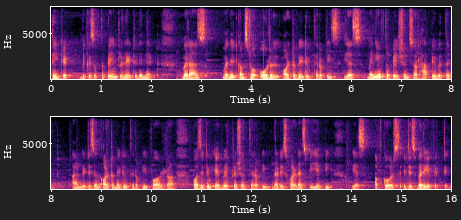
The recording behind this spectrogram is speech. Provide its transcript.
take it because of the pain related in it. Whereas when it comes to oral alternative therapies, yes, many of the patients are happy with it and it is an alternative therapy for uh, positive airway pressure therapy that is called as PAP. Yes, of course, it is very effective.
